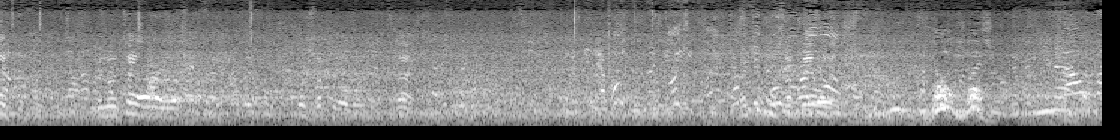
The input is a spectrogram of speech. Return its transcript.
ecco, che non c'è ma consapevole, dai. E tu consapevole? Determinato.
